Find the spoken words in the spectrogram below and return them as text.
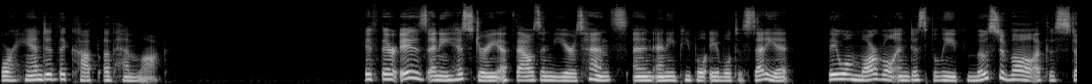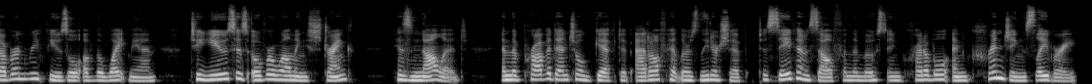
or handed the cup of hemlock. If there is any history a thousand years hence, and any people able to study it, they will marvel in disbelief most of all at the stubborn refusal of the white man to use his overwhelming strength, his knowledge, and the providential gift of Adolf Hitler's leadership to save himself from the most incredible and cringing slavery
